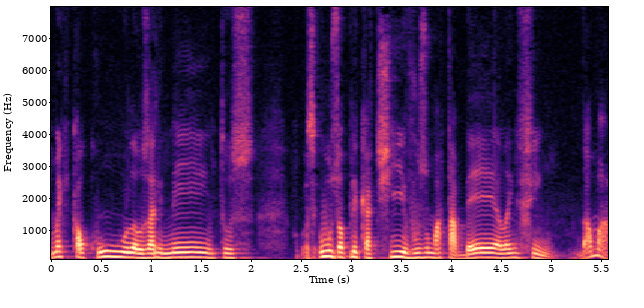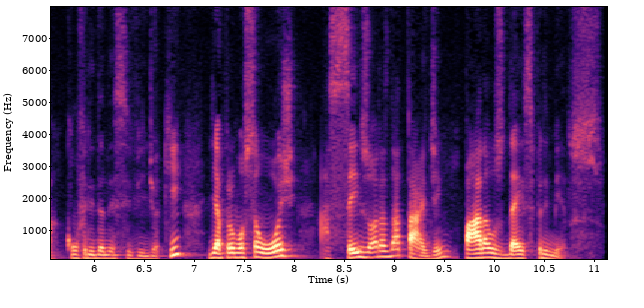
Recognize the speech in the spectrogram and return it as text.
como é que calcula os alimentos, usa o aplicativo, usa uma tabela, enfim, dá uma conferida nesse vídeo aqui. E a promoção hoje às 6 horas da tarde, hein? Para os 10 primeiros.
